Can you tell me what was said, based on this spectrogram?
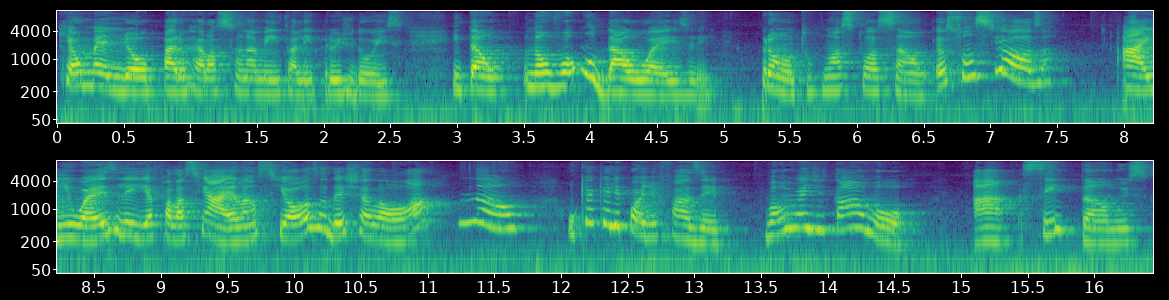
que é o melhor para o relacionamento ali para os dois. Então, não vou mudar o Wesley, Pronto, numa situação, eu sou ansiosa. Aí o Wesley ia falar assim: ah, ela é ansiosa, deixa ela lá? Não. O que é que ele pode fazer? Vamos meditar, amor. a, sentamos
